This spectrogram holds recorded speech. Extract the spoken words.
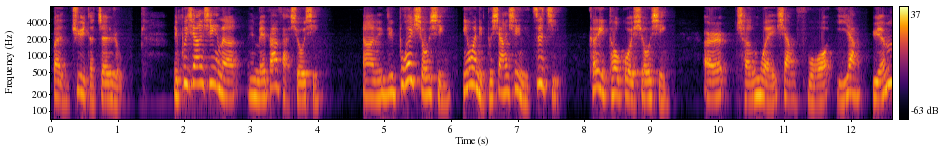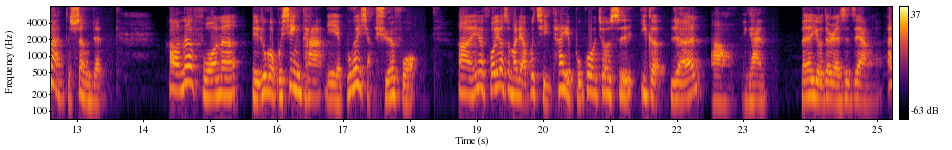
本具的真如。你不相信呢，你没办法修行啊，你你不会修行，因为你不相信你自己可以透过修行而成为像佛一样圆满的圣人。好，那佛呢？你如果不信他，你也不会想学佛。啊，因为佛有什么了不起？他也不过就是一个人啊！你看，那有的人是这样啊，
